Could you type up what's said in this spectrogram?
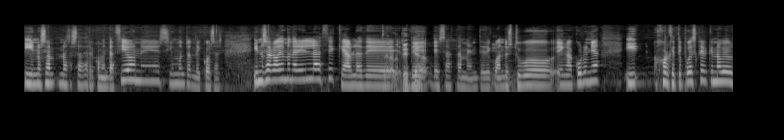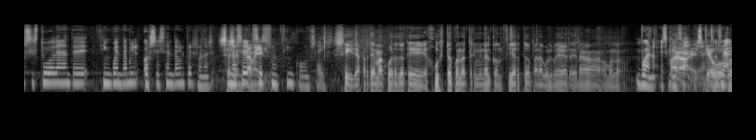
Y nos, nos hace recomendaciones y un montón de cosas. Y nos acaba de mandar el enlace que habla ¿De de, de- exactamente, de cuando estuvo en A Coruña. Y Jorge, ¿te puedes creer que no veo si estuvo delante de 50.000 o 60.000 personas? no sé 60.000. si es un 5 o un 6. Sí, y aparte me acuerdo que justo cuando terminó el concierto para volver era, bueno... Bueno, es que, Bueno, es que o hubo sea, que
